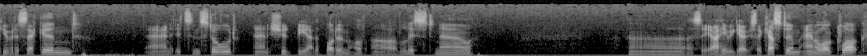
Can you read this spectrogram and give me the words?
give it a second, and it's installed, and it should be at the bottom of our list now. Uh, let's see, ah here we go, so custom analog clock,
